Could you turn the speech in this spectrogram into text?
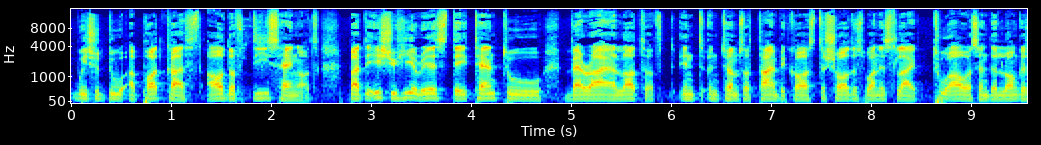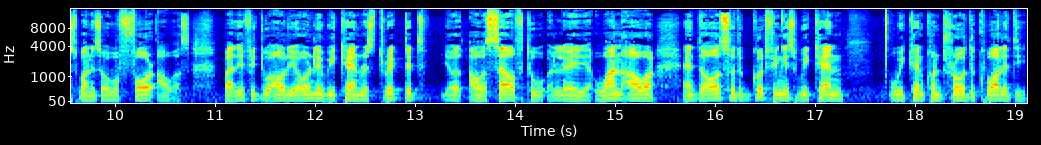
we should do a podcast out of these Hangouts. But the issue here is they tend to vary a lot of in, in terms of time because the shortest one one is like two hours and the longest one is over four hours. But if we do audio only, we can restrict it ourselves to one hour. And also the good thing is we can we can control the quality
